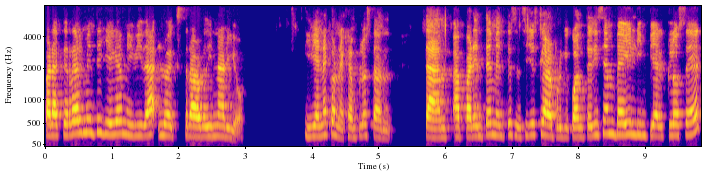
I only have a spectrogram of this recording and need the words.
para que realmente llegue a mi vida lo extraordinario? Y viene con ejemplos tan, tan aparentemente sencillos, claro, porque cuando te dicen ve y limpia el closet,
